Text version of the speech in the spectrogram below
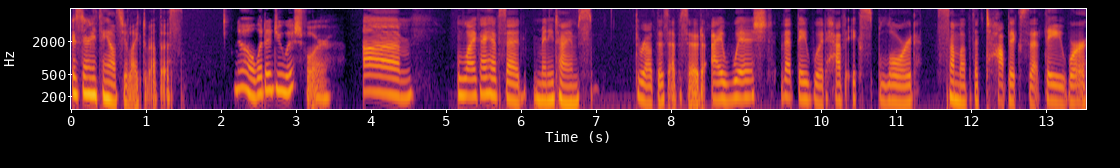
Is there anything else you liked about this? No, what did you wish for? Um, like I have said many times throughout this episode, I wished that they would have explored some of the topics that they were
